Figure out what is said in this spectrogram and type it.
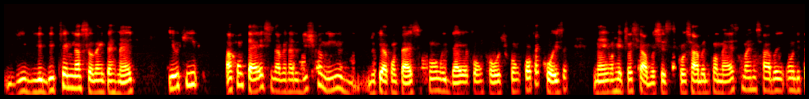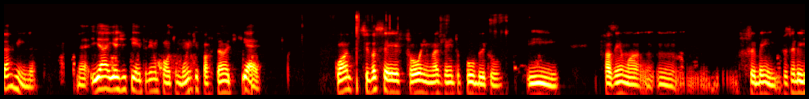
de, de, de disseminação da internet e o que acontece, na verdade, o descaminho do que acontece com ideia, com um post, com qualquer coisa né, em uma rede social. Você sabe onde começa, mas não sabe onde termina. Né? E aí a gente entra em um ponto muito importante que é quando, se você for em um evento público e fazer uma um, ser bem, ser bem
